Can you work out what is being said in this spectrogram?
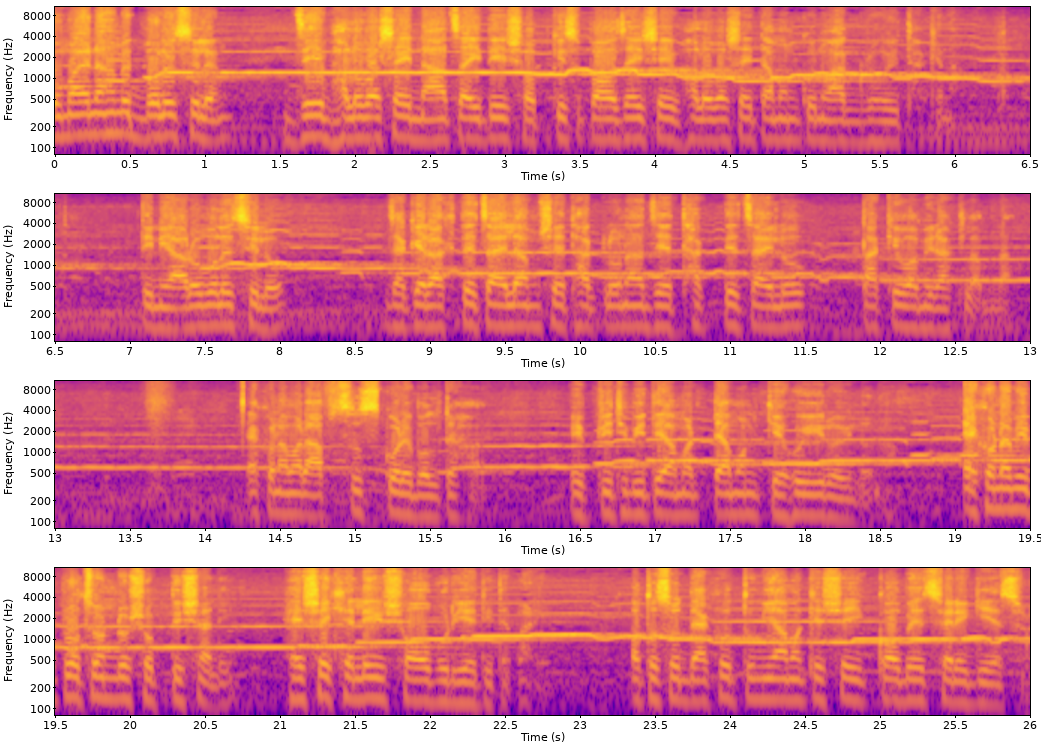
হুমায়ুন আহমেদ বলেছিলেন, যে ভালোবাসায় না চাইতে সব কিছু পাওয়া যায়, সেই ভালোবাসায় তেমন কোনো আগ্রহই থাকে না। তিনি আরও বলেছিল, যাকে রাখতে চাইলাম, সে থাকল না, যে থাকতে চাইলো, তাকেও আমি রাখলাম না। এখন আমার আফসোস করে বলতে হয়, এই পৃথিবীতে আমার তেমন কেহই রইল না। এখন আমি প্রচণ্ড শক্তিশালী, হেসে খেলেই সব উড়িয়ে দিতে পারি। অথচ দেখো, তুমি আমাকে সেই কবে ছেড়ে গিয়েছো।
